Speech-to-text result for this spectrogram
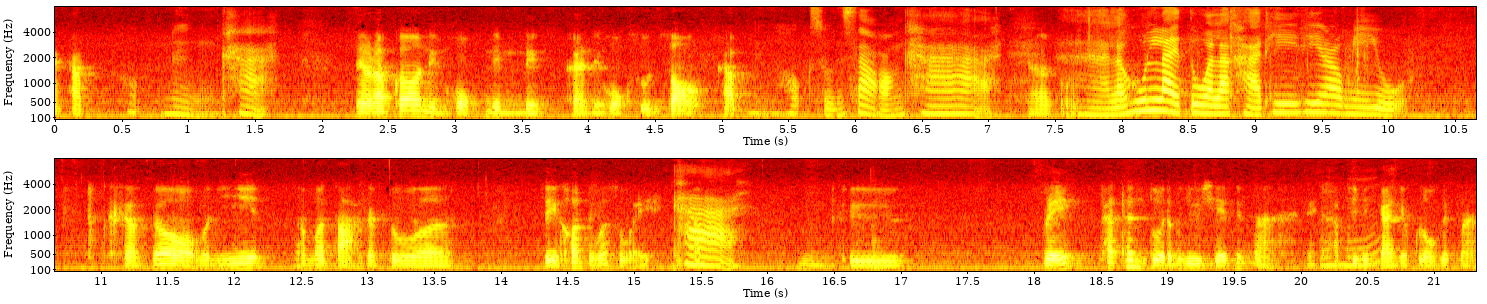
นะครับหกหนึ่งค่ะแนวรับก็หนึ่งหกหนึ่งหนึ่งกับหนึ่งหกศูนย์สองครับหนึ่งหกศูนย์สองค่ะครับผมอ่าแล้วหุ้นรายตัวราคาที่ที่เรามีอยู่ ครับก็วันนี้อมตะกับตัวซีคอนถือว่าสวยนะครัค่ะบอืมคือ break pattern ตัว W shape ขึ้นมานะครับอือฮึที่เป็นการยกโลขึ้นมา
